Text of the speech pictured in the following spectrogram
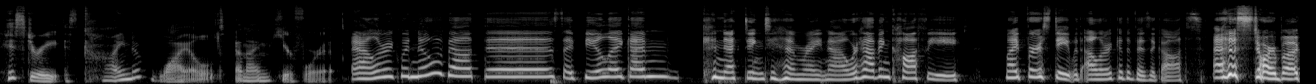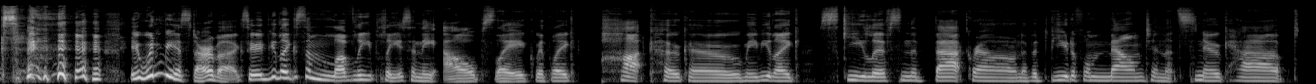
history is kind of wild, and I'm here for it. Alaric would know about this. I feel like I'm connecting to him right now. We're having coffee. My first date with Alaric of the Visigoths at a Starbucks. it wouldn't be a Starbucks. It would be like some lovely place in the Alps, like with like hot cocoa, maybe like ski lifts in the background of a beautiful mountain that's snow capped.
